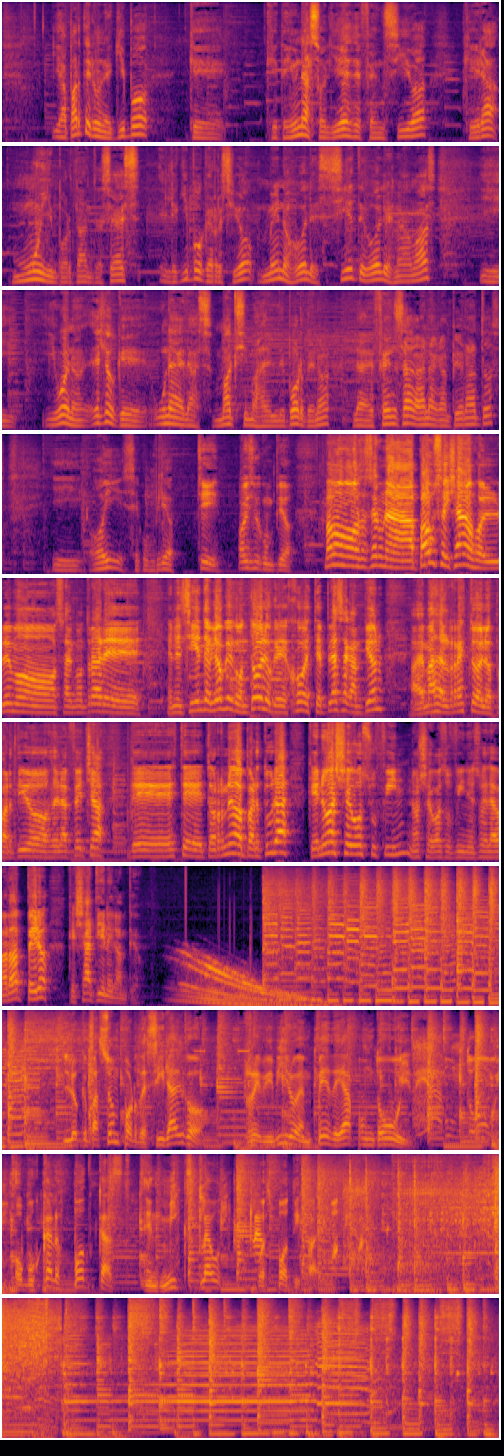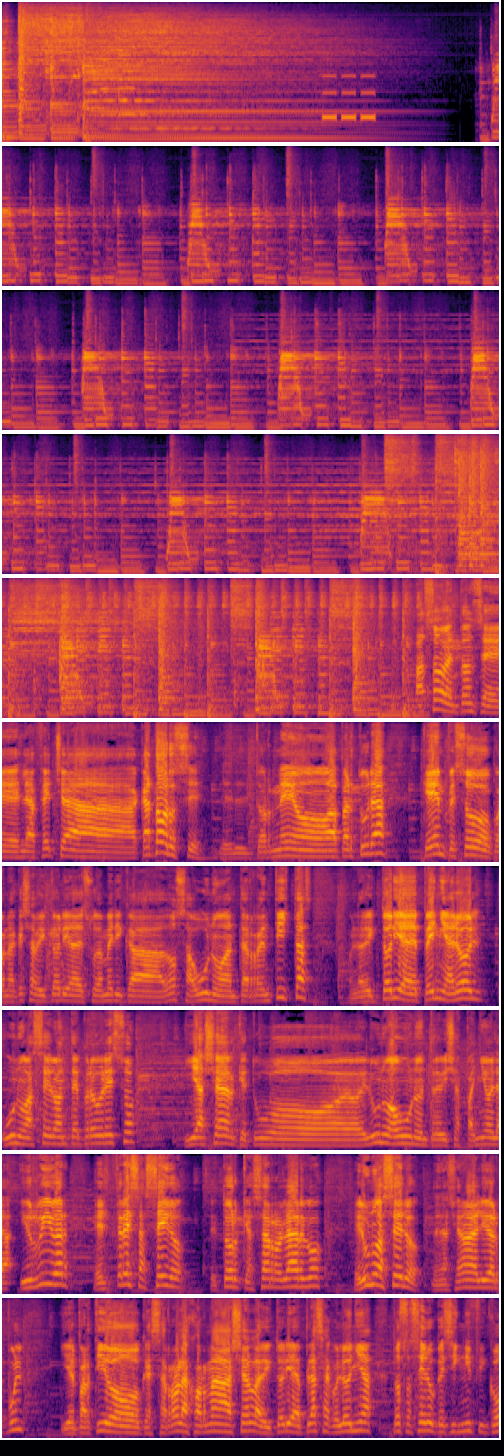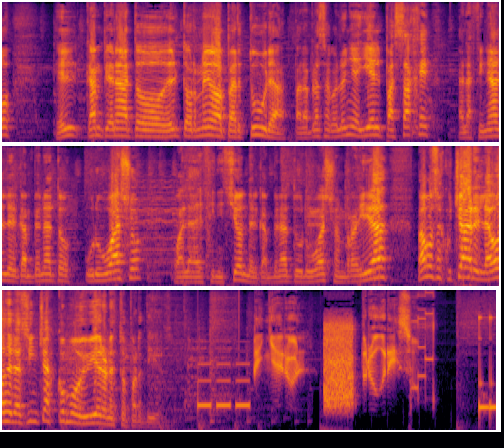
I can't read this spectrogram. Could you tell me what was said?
Y aparte era un equipo que, que tenía una solidez defensiva que era muy importante. O sea, es el equipo que recibió menos goles, 7 goles nada más. Y, y bueno, es lo que una de las máximas del deporte, ¿no? La defensa gana campeonatos y hoy se cumplió. Sí, hoy se cumplió. Vamos, vamos a hacer una pausa y ya nos volvemos a encontrar eh, en el siguiente bloque con todo lo que dejó este Plaza Campeón, además del resto de los partidos de la fecha de este torneo de apertura que no llegó a su fin, no llegó a su fin, eso es la verdad, pero que ya tiene campeón. Lo que pasó en por decir algo, revivirlo en pda.uy o buscar los podcasts en Mixcloud o Spotify. Pasó entonces la fecha 14 del torneo Apertura, que empezó con aquella victoria de Sudamérica 2 a 1 ante Rentistas, con la victoria de Peñarol 1 a 0 ante Progreso, y ayer que tuvo el 1 a 1 entre Villa Española y River, el 3 a 0 de Torque a Cerro Largo, el 1 a 0 de Nacional a Liverpool, y el partido que cerró la jornada ayer, la victoria de Plaza Colonia 2 a 0, que significó el campeonato del torneo Apertura para Plaza Colonia y el pasaje a la final del campeonato uruguayo, o a la definición del campeonato uruguayo en realidad. Vamos a escuchar en la voz de las hinchas cómo vivieron estos partidos.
